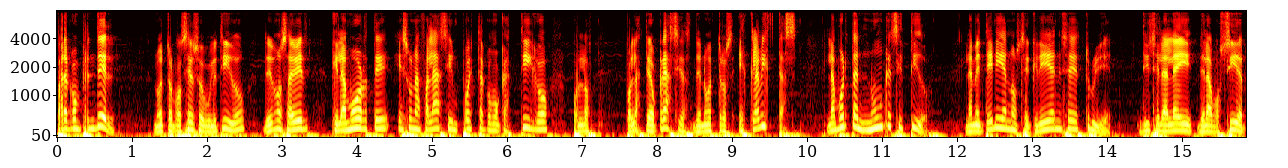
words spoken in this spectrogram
Para comprender nuestro proceso evolutivo, debemos saber que la muerte es una falacia impuesta como castigo por, los, por las teocracias de nuestros esclavistas. La muerte nunca ha existido. La materia no se crea ni se destruye. Dice la ley de Lavoisier,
